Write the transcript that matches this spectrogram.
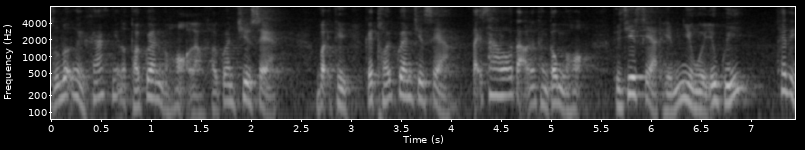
giúp đỡ người khác những là thói quen của họ là thói quen chia sẻ. Vậy thì cái thói quen chia sẻ tại sao nó tạo nên thành công của họ? Thì chia sẻ thì nhiều người yêu quý thế thì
